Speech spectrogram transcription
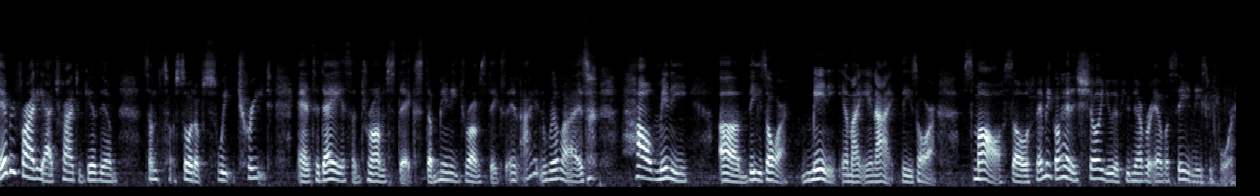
every Friday, I try to give them some sort of sweet treat. And today it's a drumsticks, the mini drumsticks. And I didn't realize how many um, these are mini M-I-N-I these are small. So let me go ahead and show you if you never ever seen these before.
